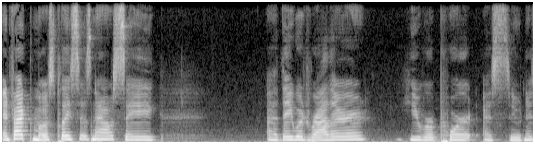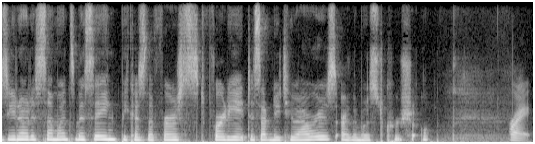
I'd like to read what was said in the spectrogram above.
In fact, most places now say uh, they would rather you report as soon as you notice someone's missing because the first 48 to 72 hours are the most crucial. Right.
